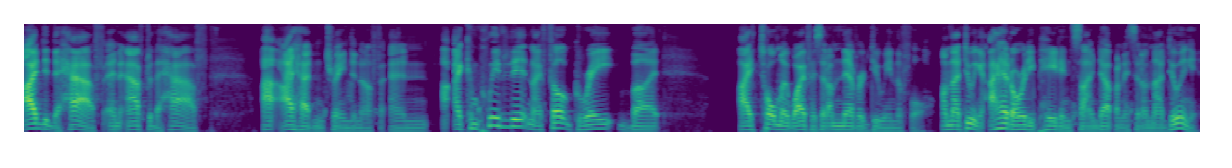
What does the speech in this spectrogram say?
I did the half, and after the half, I, I hadn't trained enough, and I completed it, and I felt great, but. I told my wife, I said, I'm never doing the full. I'm not doing it. I had already paid and signed up, and I said, I'm not doing it.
